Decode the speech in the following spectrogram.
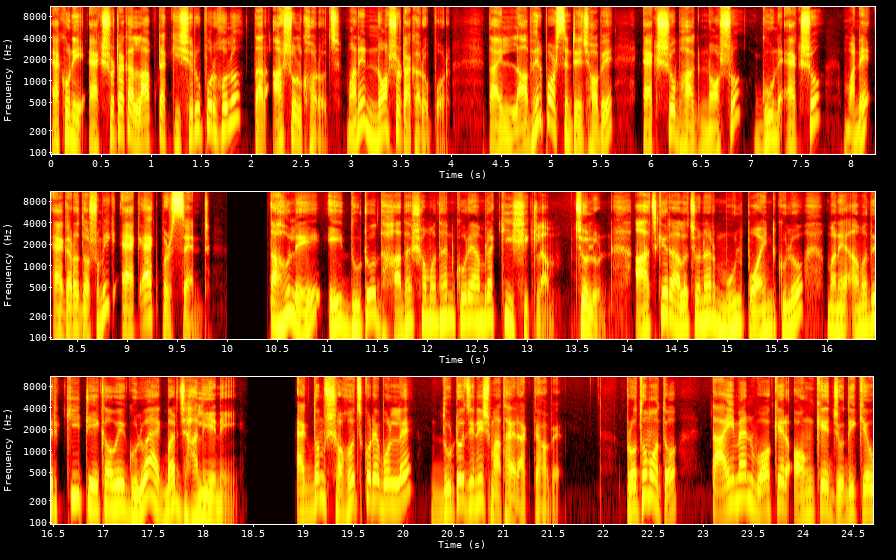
এখন এই একশো টাকা লাভটা কিসের উপর হলো? তার আসল খরচ মানে নশো টাকার উপর। তাই লাভের পার্সেন্টেজ হবে একশো ভাগ নশো গুণ একশো মানে এগারো দশমিক এক এক পার্সেন্ট তাহলে এই দুটো ধাঁধা সমাধান করে আমরা কি শিখলাম? চলুন, আজকের আলোচনার মূল পয়েন্টগুলো মানে আমাদের কি টেক আওয়েগুলো একবার ঝালিয়ে নেই। একদম সহজ করে বললে দুটো জিনিস মাথায় রাখতে হবে। প্রথমত টাইম অ্যান্ড ওয়াকের অঙ্কে যদি কেউ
